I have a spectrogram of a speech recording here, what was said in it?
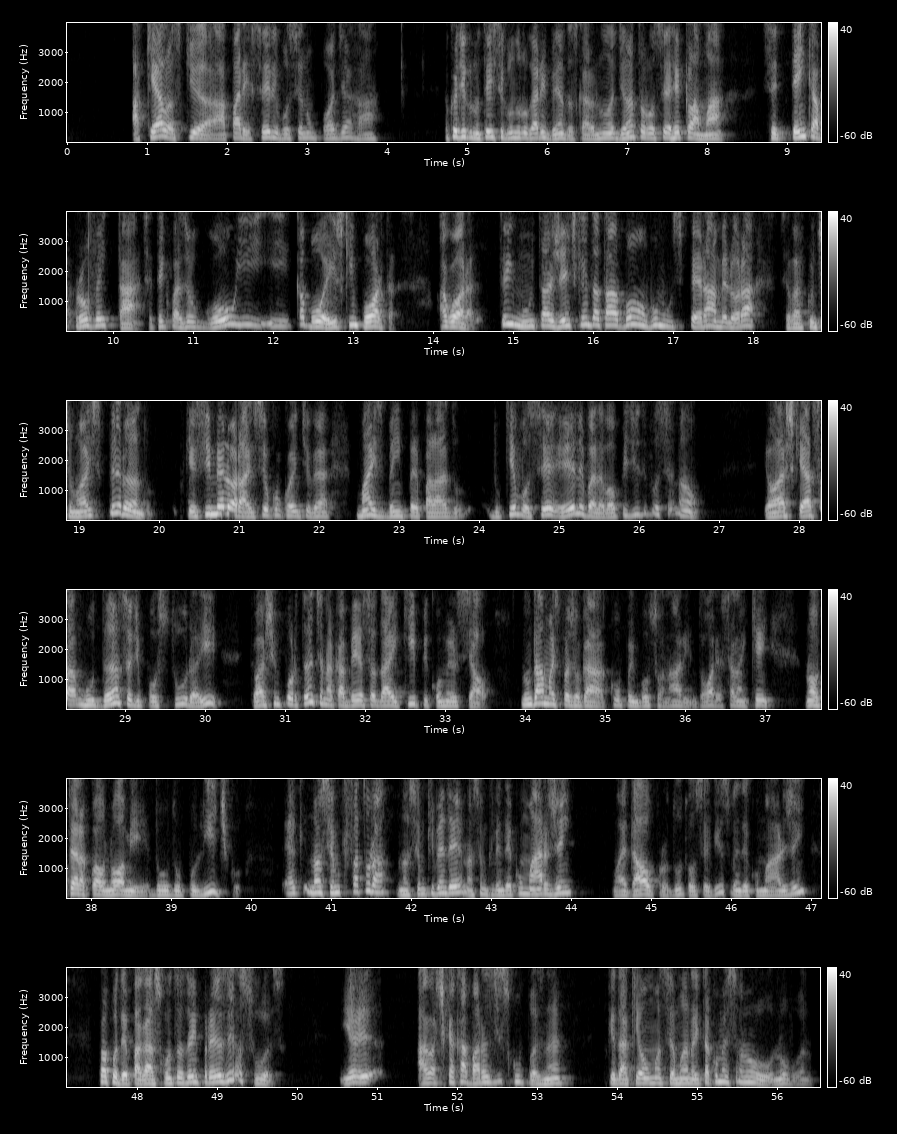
Aquelas que aparecerem, você não pode errar. É o que eu digo, não tem segundo lugar em vendas, cara. Não adianta você reclamar. Você tem que aproveitar, você tem que fazer o gol e, e acabou, é isso que importa. Agora, tem muita gente que ainda está, bom, vamos esperar melhorar. Você vai continuar esperando, porque se melhorar e se o concorrente estiver mais bem preparado do que você, ele vai levar o pedido e você não. Eu acho que essa mudança de postura aí, que eu acho importante na cabeça da equipe comercial. Não dá mais para jogar a culpa em Bolsonaro, em Dória, sei lá em quem, não altera qual o nome do, do político, é que nós temos que faturar, nós temos que vender, nós temos que vender com margem, não é dar o produto ou o serviço, vender com margem, para poder pagar as contas da empresa e as suas. E aí, acho que acabaram as desculpas, né? Porque daqui a uma semana aí está começando o novo ano.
